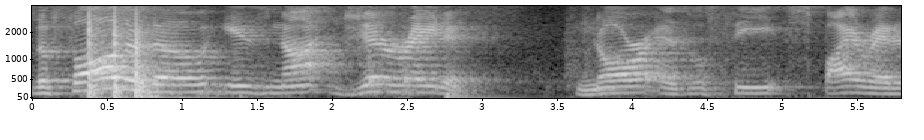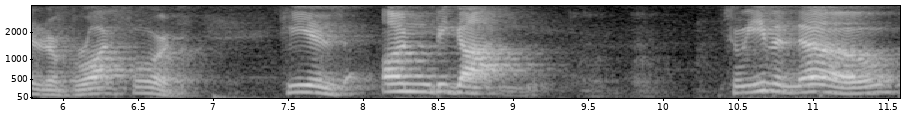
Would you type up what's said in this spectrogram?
The Father, though, is not generated, nor, as we'll see, spirated or brought forth. He is unbegotten. So even though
